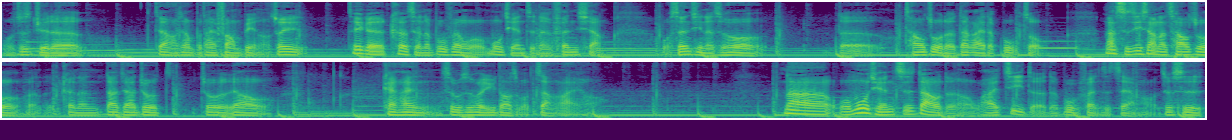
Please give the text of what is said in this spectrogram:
我就是觉得这样好像不太方便哦，所以这个课程的部分我目前只能分享我申请的时候的操作的大概的步骤。那实际上的操作，可能大家就就要看看是不是会遇到什么障碍哈。那我目前知道的，我还记得的部分是这样哦，就是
